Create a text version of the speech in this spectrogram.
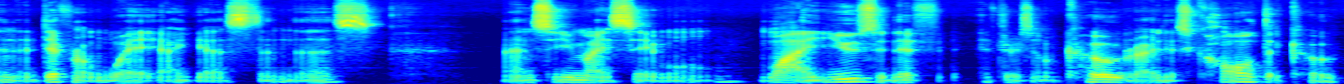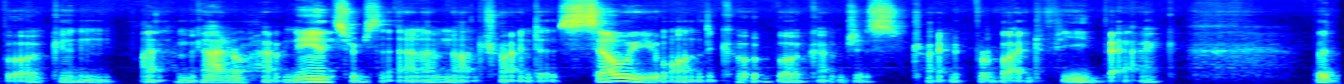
in a different way i guess than this and so you might say, well, why use it if, if there's no code, right? It's called the code book. And I, I mean, I don't have an answer to that. I'm not trying to sell you on the code book. I'm just trying to provide feedback. But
